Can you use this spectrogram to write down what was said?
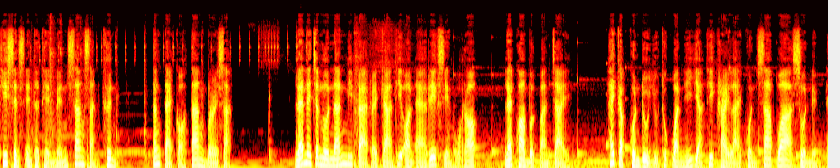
ที่ Sense Entertainment สร้างสรรค์ขึ้น ตั้งแต่ก่อตั้งบริษัท และในจำนวนนั้นมี 8 รายการที่ออนแอร์เรียกเสียงหัวเราะ และความเบิกบานใจ ให้กับคนดูอยู่ทุกวันนี้อย่างที่ใครหลายคนทราบว่าส่วนหนึ่งใน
